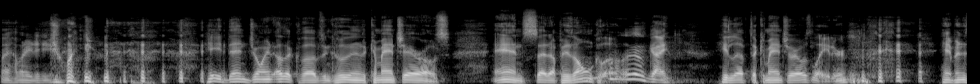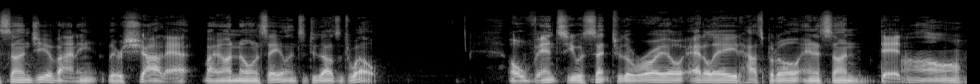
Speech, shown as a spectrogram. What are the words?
Wait, how many did he join? He then joined other clubs, including the Comancheros, and set up his own club. Oh, look at this guy. He left the Comancheros later. Him and his son Giovanni, they were shot at by unknown assailants in 2012. Oh, Vince, he was sent to the Royal Adelaide Hospital and his son dead. Oh,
